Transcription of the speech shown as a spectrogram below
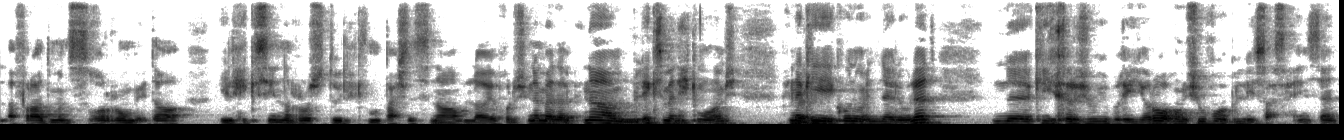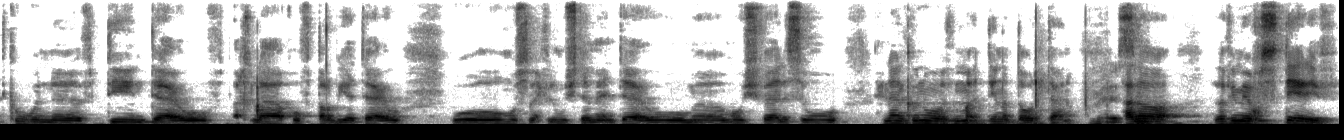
الأفراد من الصغر ومن بعدا يلحق سن الرشد ويلحق 18 سنة ولا يخرج. حنا ماذا؟ حنا بالعكس ما نحكموهمش. حنا كي يكونوا عندنا الأولاد كي يخرجوا يبغي يروح ونشوفوه باللي صح صح إنسان تكون في الدين تاعو في الأخلاق وفي التربية تاعو ومصلح في المجتمع نتاعو وماهوش فالس وحنا نكونوا ثم أدينا الدور تاعنا. هذا هذا فيما يخص التعريف.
